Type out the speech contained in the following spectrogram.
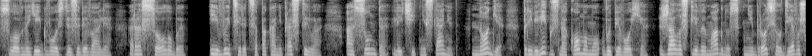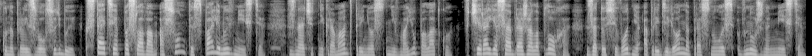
словно ей гвозди забивали. Рассолу бы. И вытереться, пока не простыла. А Сунта лечить не станет. Ноги привели к знакомому выпивохе. Жалостливый Магнус не бросил девушку на произвол судьбы. Кстати, по словам Асунты, спали мы вместе. Значит, некромант принес не в мою палатку. Вчера я соображала плохо, зато сегодня определенно проснулась в нужном месте.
